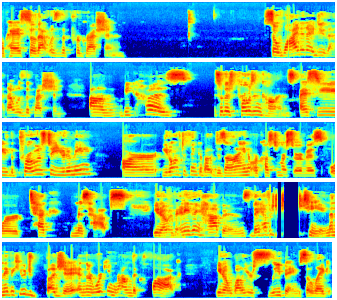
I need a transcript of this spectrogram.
Okay, so that was the progression. So why did I do that? That was the question um, because so there's pros and cons. I see the pros to Udemy are you don't have to think about design or customer service or tech mishaps. You know, mm-hmm. if anything happens, they have a team and they have a huge budget and they're working around the clock you know while you're sleeping so like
